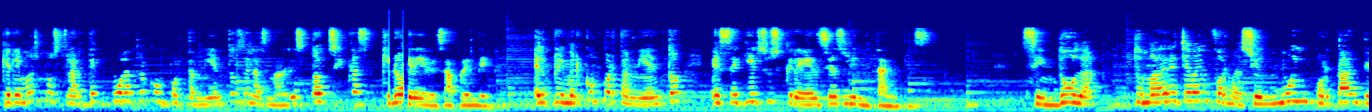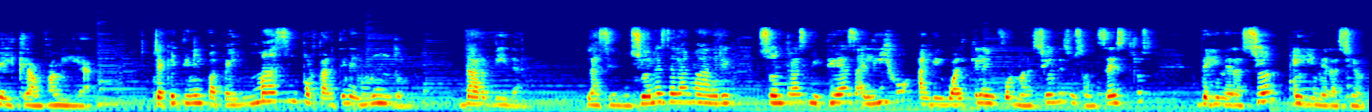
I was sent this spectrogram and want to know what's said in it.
queremos mostrarte cuatro comportamientos de las madres tóxicas que no debes aprender. El primer comportamiento es seguir sus creencias limitantes. Sin duda, tu madre lleva información muy importante del clan familiar ya que tiene el papel más importante en el mundo, dar vida. Las emociones de la madre son transmitidas al hijo al igual que la información de sus ancestros de generación en generación.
